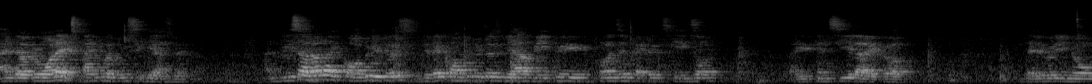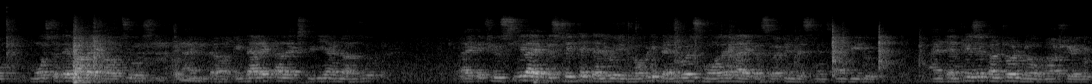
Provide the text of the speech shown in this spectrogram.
And uh, we want to expand to a new city as well. And these are our like competitors, direct competitors. We have Bakery, Ferns and Petals, Cake Zone. Uh, you can see like uh, delivery, no, most of them are like outsourced. And uh, indirect are like Swiggy and Dunzo. Like if you see like restricted delivery, nobody delivers more than like a certain distance, and we do. And temperature control, no, not really.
